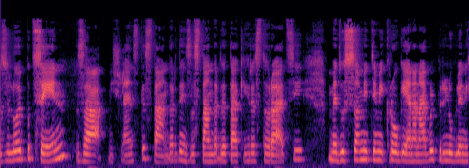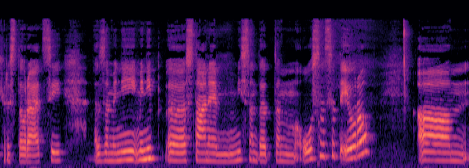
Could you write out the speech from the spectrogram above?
Zelo je pocen za mišljenske standarde in za standarde takih restauracij. Med vsemi temi krogi je ena najbolj priljubljenih restauracij. Za meni, meni uh, stane, mislim, da tam 80 evrov. Um,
